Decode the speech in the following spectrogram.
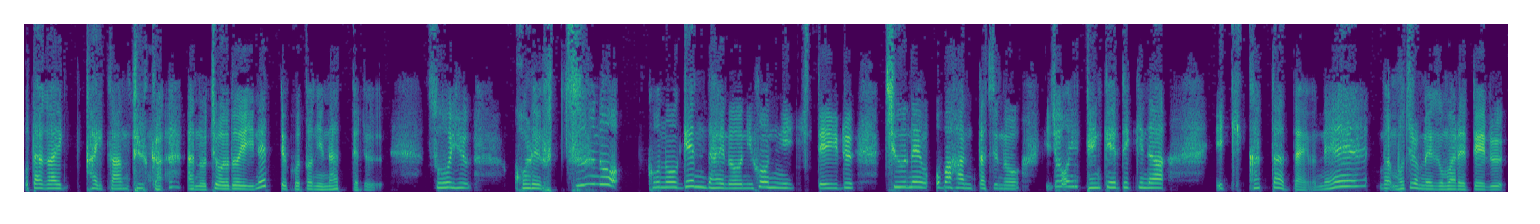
お互い快感というか、あの、ちょうどいいねってことになってる。そういう、これ普通の、この現代の日本に来ている中年おばはんたちの非常に典型的な生き方だよね。まあもちろん恵まれている。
